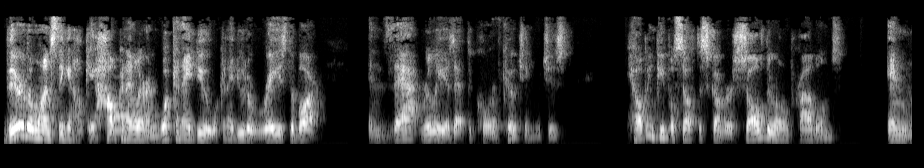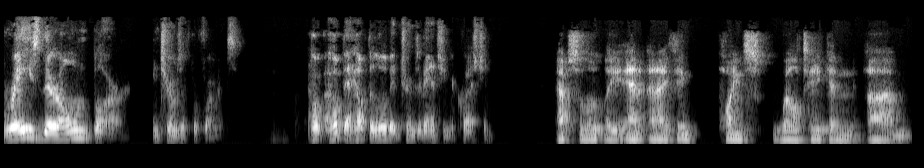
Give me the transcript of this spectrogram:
They're the ones thinking, okay, how can I learn? What can I do? What can I do to raise the bar? And that really is at the core of coaching, which is helping people self discover, solve their own problems, and raise their own bar in terms of performance. I hope, I hope that helped a little bit in terms of answering your question. Absolutely, and and I think points well taken um,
